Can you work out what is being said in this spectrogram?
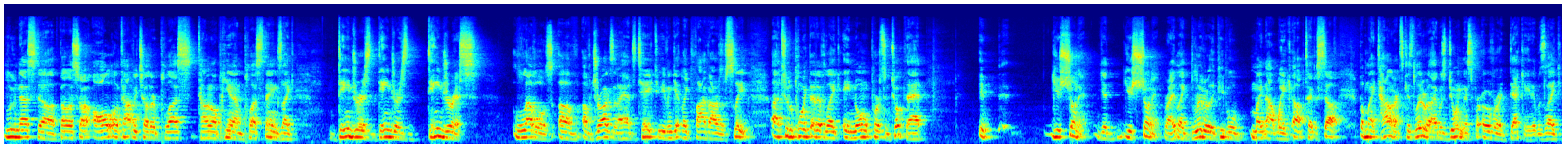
Lunesta, Belsomra, all on top of each other, plus Tylenol PM, plus things like dangerous, dangerous, dangerous levels of, of drugs that I had to take to even get like five hours of sleep. Uh, to the point that if like a normal person took that, it, you shouldn't. You, you shouldn't, right? Like literally, people might not wake up type of stuff. But my tolerance, because literally I was doing this for over a decade. It was like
